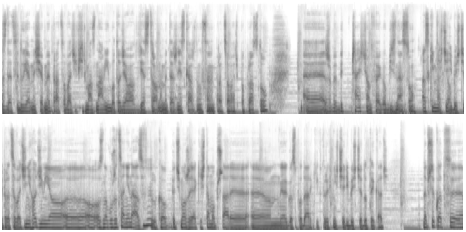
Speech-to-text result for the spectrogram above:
zdecydujemy się my pracować i firma z nami, bo to działa w dwie strony. My też nie z każdym chcemy pracować po prostu, żeby być częścią twojego biznesu. A z kim nie Tak to. chcielibyście pracować? I nie chodzi mi o, o, o znowu rzucanie nazw, Mhm. tylko być może jakieś tam obszary em, gospodarki, których nie chcielibyście dotykać. Na przykład e,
